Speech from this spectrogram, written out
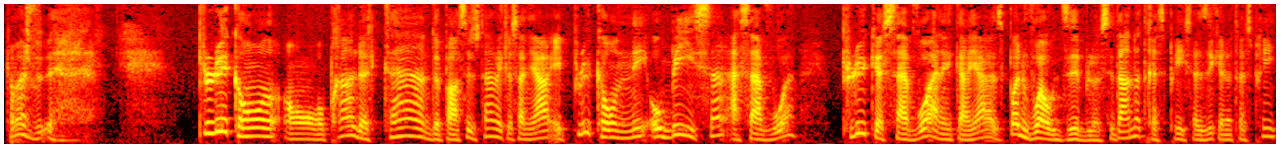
comment je plus qu'on prend le temps de passer du temps avec le Seigneur et plus qu'on est obéissant à sa voix, plus que sa voix à l'intérieur, ce n'est pas une voix audible, c'est dans notre esprit. Ça veut dire que notre esprit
